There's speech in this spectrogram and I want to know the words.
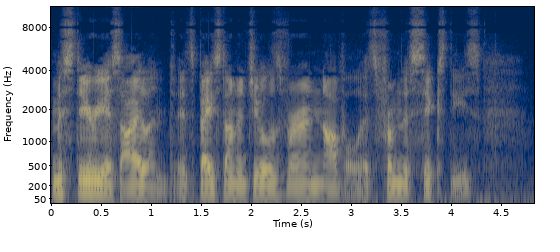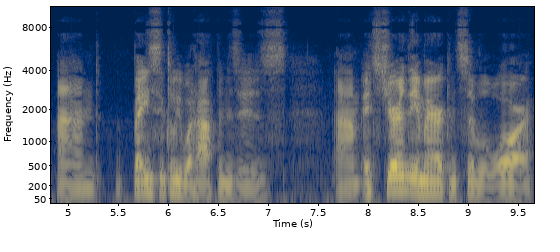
Mysterious Island. It's based on a Jules Verne novel. It's from the 60s. And basically, what happens is um, it's during the American Civil War,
